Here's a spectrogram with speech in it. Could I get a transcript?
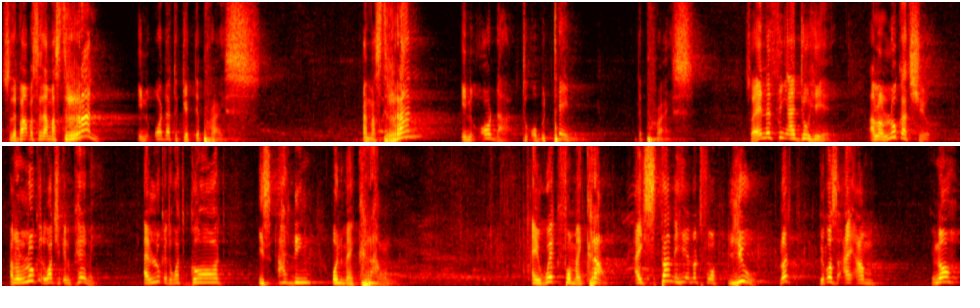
So the Bible says, I must run in order to get the price. I must run in order to obtain the price. So anything I do here, I don't look at you. I don't look at what you can pay me. I look at what God is adding on my crown. I work for my crown. I stand here not for you, not because I am, you know,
